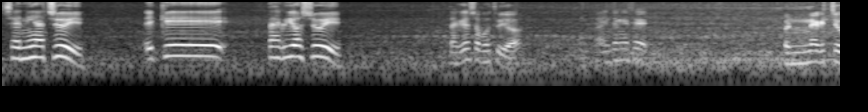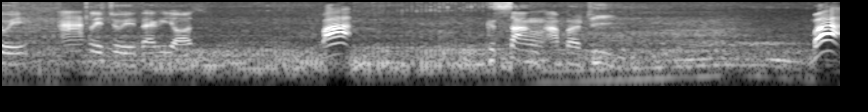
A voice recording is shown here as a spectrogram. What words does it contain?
Senia cuy. Iki terios cuy. Terios apa tuh ya kencengnya sih bener cuy. Asli cuy terios pak! Gesang abadi. Mbak!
